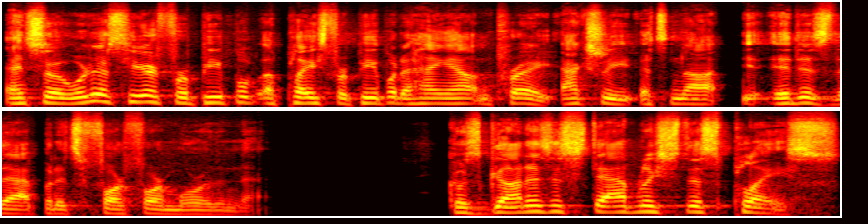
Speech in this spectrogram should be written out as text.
And so we're just here for people, a place for people to hang out and pray. Actually, it's not, it is that, but it's far, far more than that. Because God has established this place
